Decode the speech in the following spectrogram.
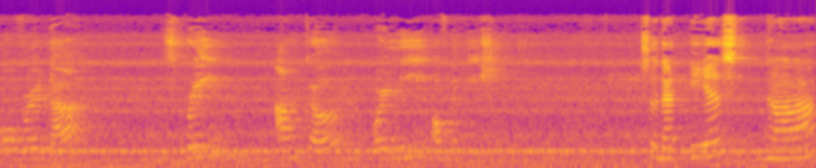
over the sprained ankle or knee of the patient. So that is the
